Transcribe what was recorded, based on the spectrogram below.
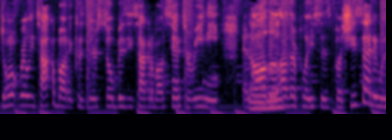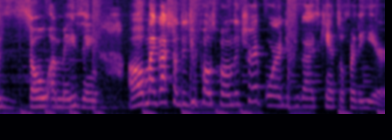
don't really talk about it because they're so busy talking about Santorini and mm-hmm. all the mm-hmm. other places. But she said it was so amazing. Oh my gosh! So did you postpone the trip or did you guys cancel for the year?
